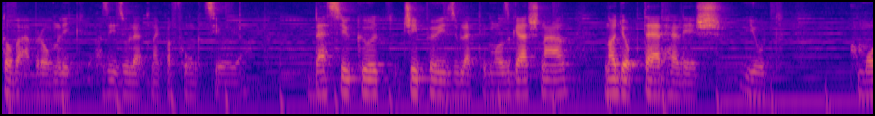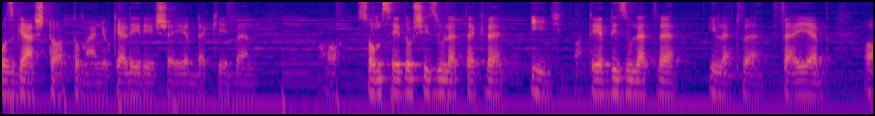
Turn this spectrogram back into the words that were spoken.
tovább romlik az ízületnek a funkciója. Beszűkült csípőízületi mozgásnál nagyobb terhelés jut a mozgástartományok elérése érdekében a szomszédos izületekre, így a térdizületre, illetve feljebb a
